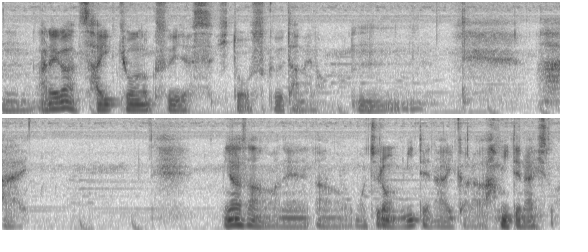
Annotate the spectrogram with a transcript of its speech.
うん、あれが最強の薬です。人を救うための。うん。はい。皆さんはねあのもちろん見てないから 見てない人は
